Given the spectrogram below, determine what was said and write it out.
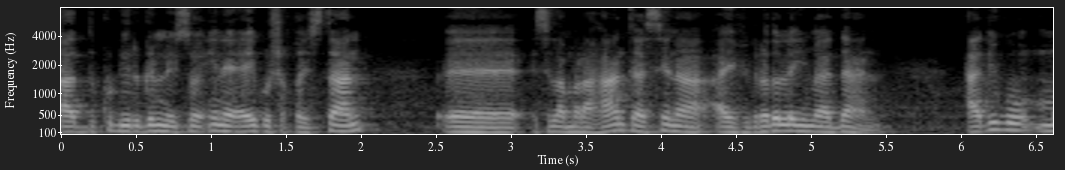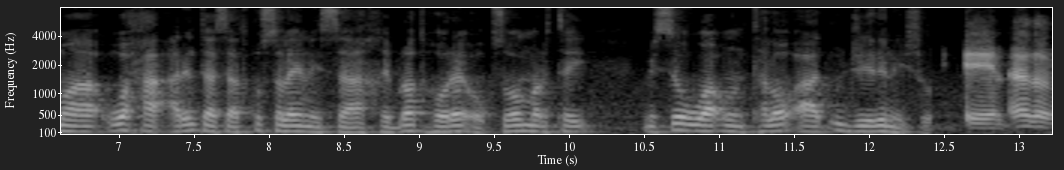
aada ku dhiirigelinayso inay ayagu shaqaystaan isla mar ahaantaasina ay fikrado la yimaadaan adigu ma waxa arrintaas aad ku salaynaysaa khibrad hore oo soo martay mise waa un talo aada u jeedinayso? Aada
